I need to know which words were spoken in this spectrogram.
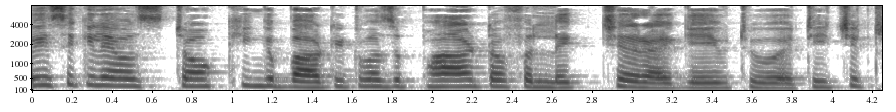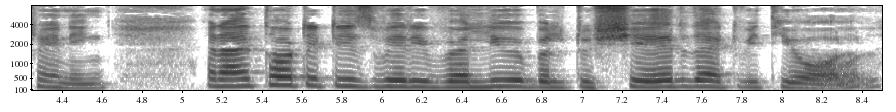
basically I was talking about it was a part of a lecture I gave to a teacher training, and I thought it is very valuable to share that with you all.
